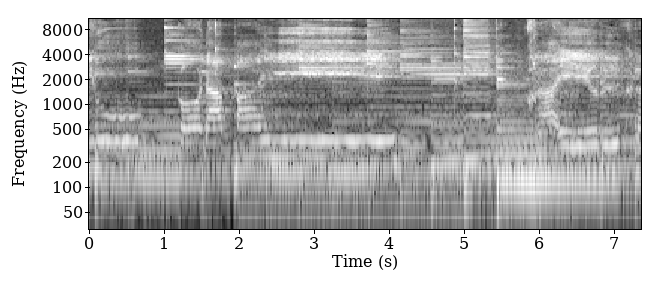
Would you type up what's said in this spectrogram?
อยู่ก็ดับไป หรือใคร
